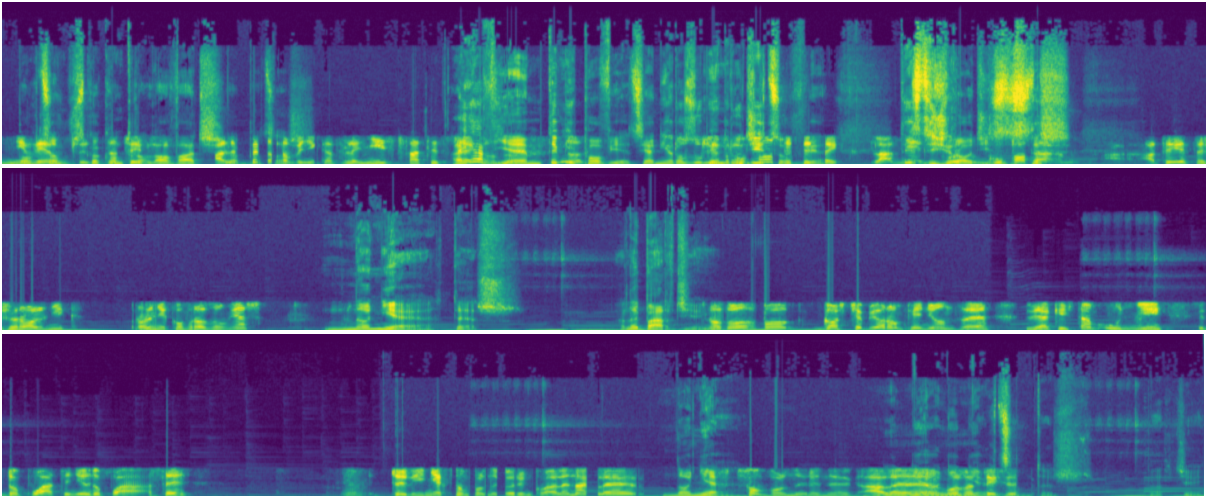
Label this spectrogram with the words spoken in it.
Nie Bo chcą wiem, czy wszystko to ty, kontrolować ale albo to, wynika z lenistwa, ty z A tego, ja no. wiem, ty mi No, powiedz, ja nie Ty rozumiem rodziców. ty Ty jesteś rodzic, Głupota, jesteś- a ty jesteś rolnik? Rolników rozumiesz? No nie, też. Ale bardziej. No to, bo goście biorą pieniądze z jakiejś tam Unii, dopłaty, niedopłaty, czyli nie chcą wolnego rynku, ale nagle No nie. są wolny rynek, ale no nie, może nie tych... chcą też bardziej.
